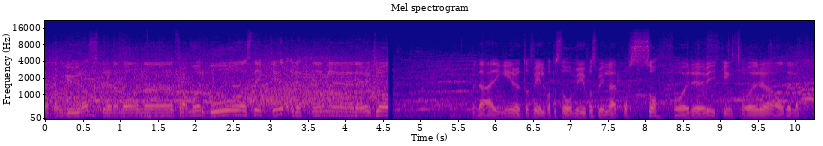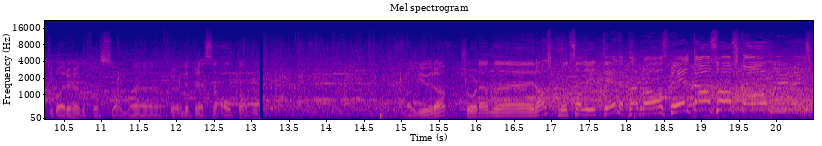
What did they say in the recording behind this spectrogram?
Som spiller den ballen eh, framover. God stikker. Retning eh, David Claw. Men det er ingen grunn til å tvile på at det står mye på spill her, også for eh, Viking. For all del. Ikke bare Hønefoss som føler presset. Alt annet. Mangura slår den raskt mot Saliti. Dette er bra spilt, og så skal du vel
